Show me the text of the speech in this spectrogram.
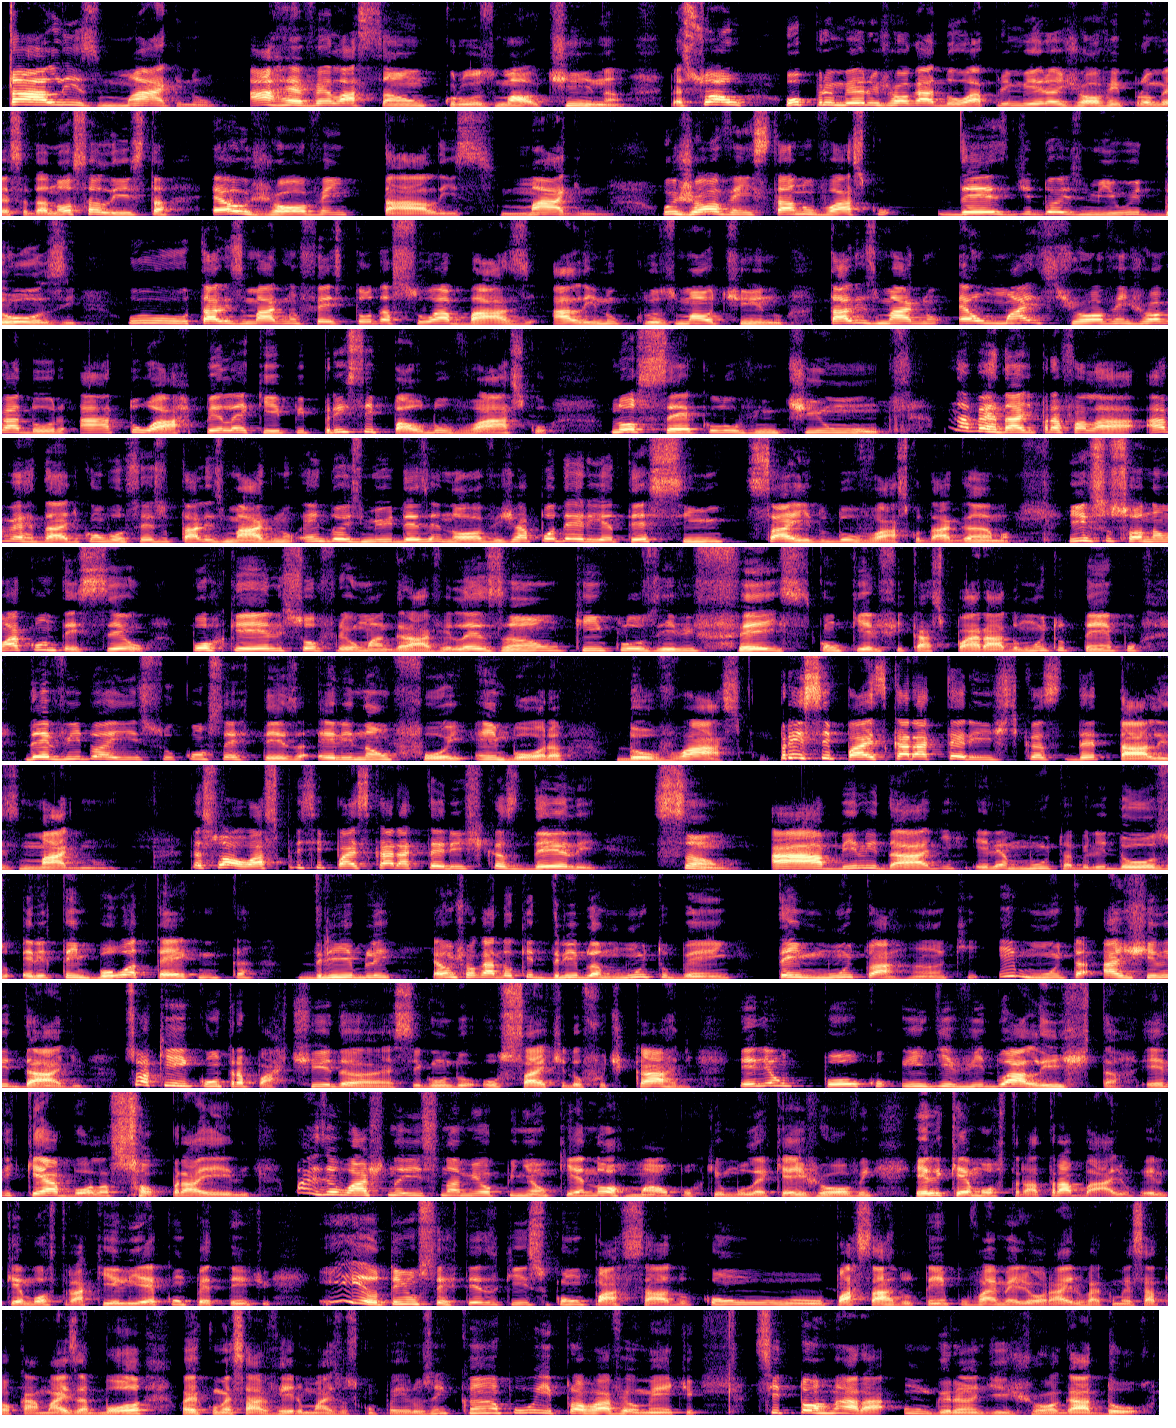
Thales Magno, a revelação Cruz Maltina. Pessoal, o primeiro jogador, a primeira jovem promessa da nossa lista é o jovem Thales Magno. O jovem está no Vasco desde 2012. O Thales Magno fez toda a sua base ali no Cruz Maltino. Thales Magno é o mais jovem jogador a atuar pela equipe principal do Vasco no século 21. Na verdade, para falar a verdade com vocês, o Thales Magno em 2019 já poderia ter sim saído do Vasco da Gama. Isso só não aconteceu porque ele sofreu uma grave lesão que inclusive fez com que ele ficasse parado muito tempo. Devido a isso, com certeza ele não foi embora do Vasco. Principais características de Thales Magno. Pessoal, as principais características dele são a habilidade, ele é muito habilidoso, ele tem boa técnica, drible, é um jogador que dribla muito bem, tem muito arranque e muita agilidade. Só que em contrapartida, segundo o site do Footcard, ele é um pouco individualista. Ele quer a bola só para ele. Mas eu acho isso, na minha opinião, que é normal, porque o moleque é jovem, ele quer mostrar trabalho, ele quer mostrar que ele é competente e eu tenho certeza que isso com o passado, com o passar do tempo, vai melhorar. Ele vai começar a tocar mais a bola, vai começar a ver mais os companheiros em campo e provavelmente se tornará um grande jogador.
